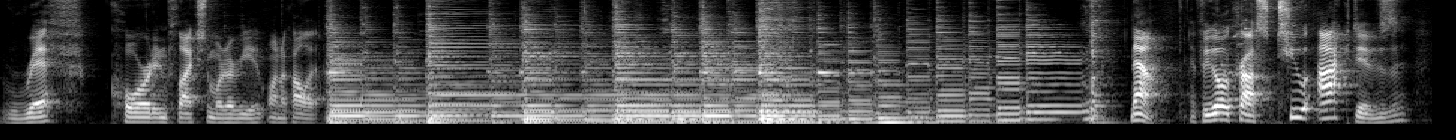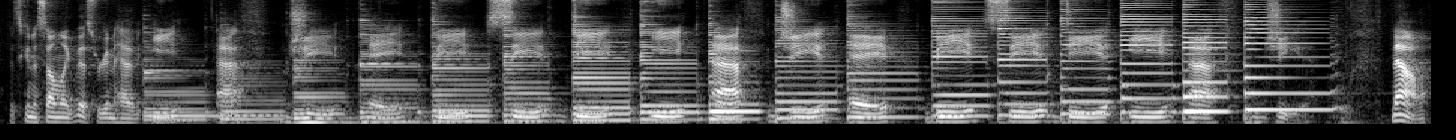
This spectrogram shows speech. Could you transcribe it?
riff, chord, inflection, whatever you want to call it. Now, if we go across two octaves, it's going to sound like this. We're going to have E, F, G, A, B, C, D, E, F, G, A, B, C, D, E, F, G. Now,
